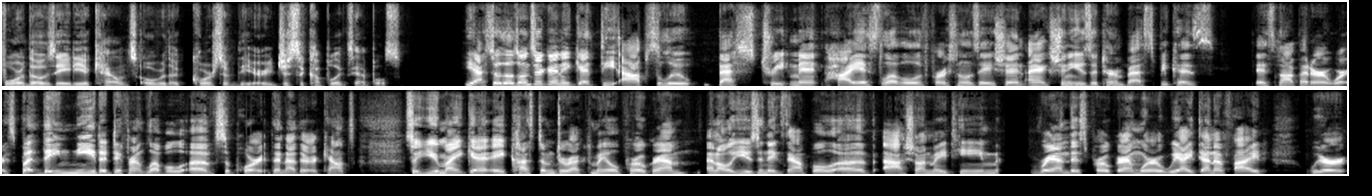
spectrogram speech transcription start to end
for those 80 accounts over the course of the year? Just a couple examples. Yeah so those ones are going to get the absolute best treatment highest level of personalization. I actually shouldn't use the term best because it's not better or worse but they need a different level of support than other accounts. So you might get a custom direct mail program and i'll use an example of ash on my team ran this program where we identified we're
